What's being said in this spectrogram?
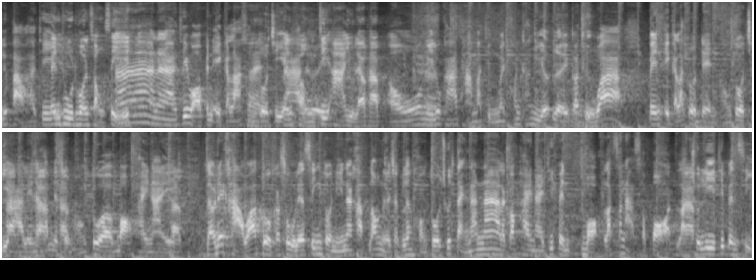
หรือเปล่าฮะที่เป็นทูโทนสองสีอ่านะที่บอกว่าเป็นเอกลักษณ์ของตัวใช่ GR เป็นของ เลย GR อยู่แล้วครับ เอามีลูกค้าถามมาถึงมันค่อนข้างเยอะเลย ก็ถือว่าเป็นเอกลักษณ์โดดเด่นของตัว ครั GR บเลยนะครับ ครับในส่วนของตัวเบาะภายใน ครับ แล้วได้ข่าวว่าตัวกระซูเลสซิ่งตัวนี้นะครับนอกเหนือจากเรื่องของตัวชุดแต่งด้านหน้า แล้วก็ภายในที่เป็นเบาะลักษณะสปอร์ตลักชัวรี่ที่เป็นสี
